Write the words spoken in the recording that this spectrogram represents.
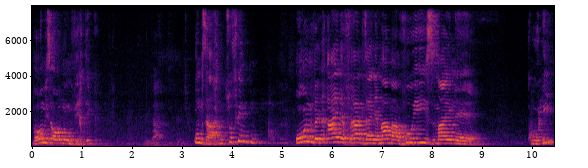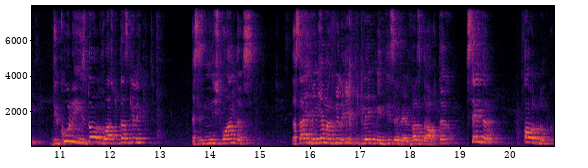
Warum ist Ordnung wichtig? Um Sachen zu finden. Um Sachen zu finden. Und wenn einer fragt seine Mama, wo ist meine Kuli? Die Kuli ist dort, wo hast du das gelegt? Es ist nicht woanders. Das heißt, wenn jemand will richtig leben in dieser Welt, was braucht er? Seder, Ordnung.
